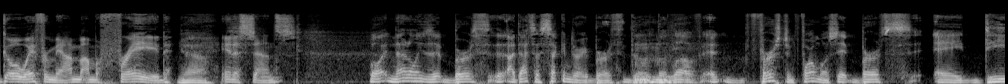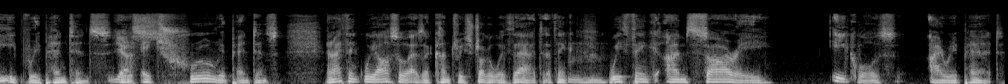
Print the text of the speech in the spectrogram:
go away from me. I'm I'm afraid. Yeah. in a sense. Well, not only does it birth, uh, that's a secondary birth, the, the mm-hmm. love. It, first and foremost, it births a deep repentance, Yes. a, true repentance. And I think we also, as a country, struggle with that. I think mm-hmm. we think I'm sorry equals I repent.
